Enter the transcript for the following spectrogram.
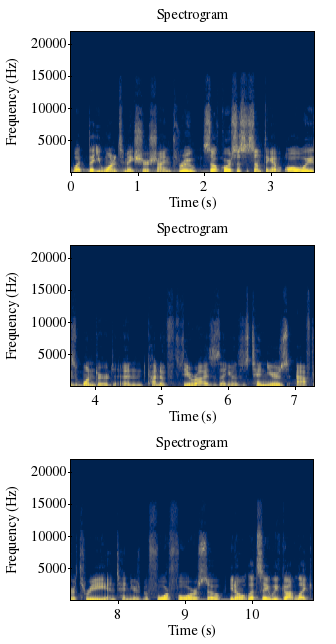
what that you wanted to make sure shine through. So of course this is something I've always wondered and kind of theorized is that you know this is 10 years after 3 and 10 years before 4. So, you know, let's say we've got like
